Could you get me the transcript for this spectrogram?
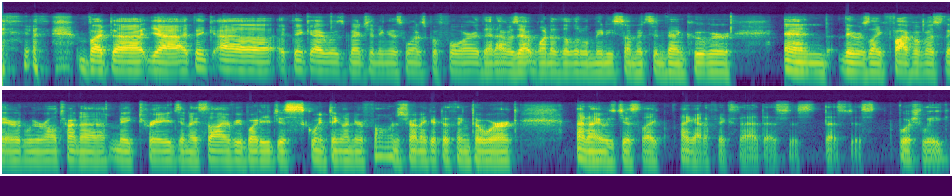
but uh, yeah, I think uh, I think I was mentioning this once before that I was at one of the little mini summits in Vancouver, and there was like five of us there, and we were all trying to make trades, and I saw everybody just squinting on their phones trying to get the thing to work, and I was just like, I gotta fix that. That's just that's just Bush League.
